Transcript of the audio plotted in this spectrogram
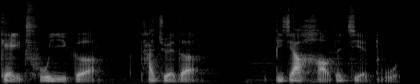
给出一个他觉得比较好的解读。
